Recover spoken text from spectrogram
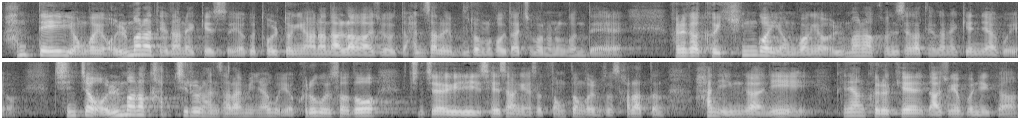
한때의 영광이 얼마나 대단했겠어요. 그 돌덩이 하나 날라가지고 한 사람의 무덤을 거기다 집어넣는 건데. 그러니까 그 힘과 영광이 얼마나 권세가 대단했겠냐고요. 진짜 얼마나 갑질을 한 사람이냐고요. 그러고서도 진짜 이 세상에서 떵떵거리면서 살았던 한 인간이 그냥 그렇게 나중에 보니까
